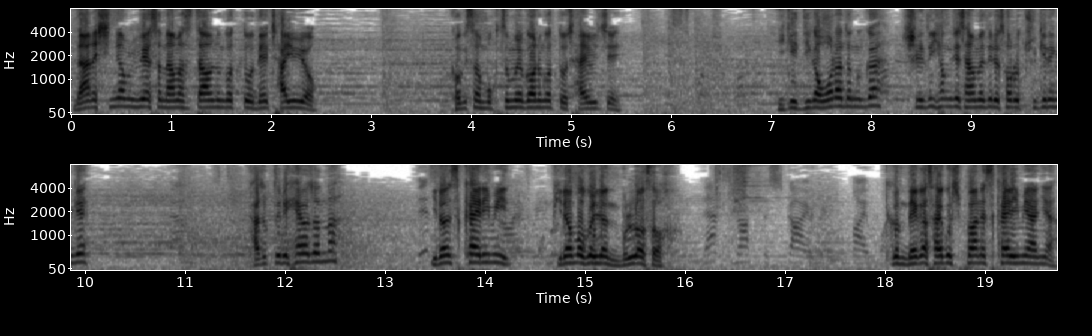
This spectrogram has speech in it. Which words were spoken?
나는 신념을 위해서 남아서 싸우는 것도 내 자유요. 거기서 목숨을 거는 것도 자유지. 이게 네가 원하던 건가? 쉴드 형제 자매들이 서로 죽이는 게? 가족들이 헤어졌나? 이런 스카이림이 빌어먹으련 물러서 그건 내가 살고 싶어하는 스카이림이 아니야.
